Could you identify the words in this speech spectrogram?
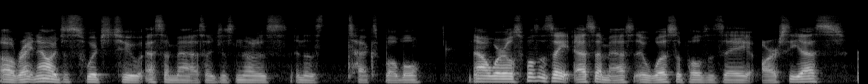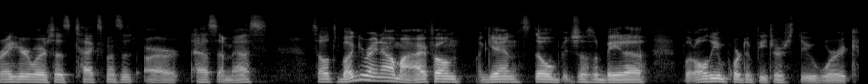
uh, right now I just switched to SMS. I just noticed in this text bubble. Now where it was supposed to say SMS, it was supposed to say RCS right here where it says text message or SMS. So it's buggy right now on my iPhone. Again, still just a beta, but all the important features do work.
